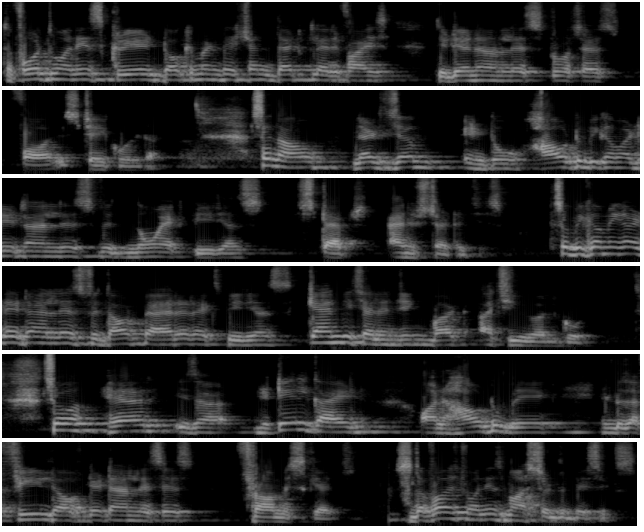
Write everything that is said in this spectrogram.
The fourth one is create documentation that clarifies the data analysis process for stakeholder. So now let's jump into how to become a data analyst with no experience, steps and strategies. So becoming a data analyst without prior experience can be challenging but achievable goal. So here is a detailed guide on how to break into the field of data analysis from scratch. So the first one is master the basics.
